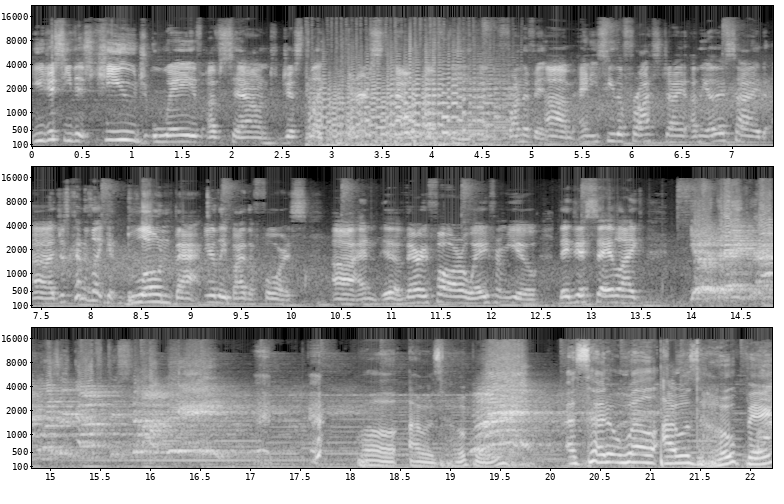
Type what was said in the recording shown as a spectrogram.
you just see this huge wave of sound just like burst out of the, front of it. Um, and you see the frost giant on the other side, uh, just kind of like get blown back nearly by the force, uh, and uh, very far away from you. They just say like, "You think that was enough to stop me?" Well, I was hoping. I said, well, I was hoping.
